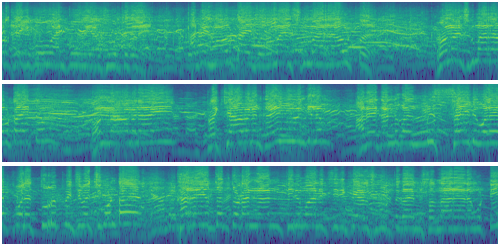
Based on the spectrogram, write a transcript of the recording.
പുറത്തേക്ക് പോകാൻ പോവുകയാണ് സുഹൃത്തുക്കളെ. അദ്ദേഹം ഔട്ടായി romance Kumaran out. Romance Kumaran ഔട്ടായിട്ടും പ്രഖ്യാപനം കഴിഞ്ഞുവെങ്കിലും അതേ കണ്ണുകൾ മിസൈലുകളെ പോലെ തുറപ്പിച്ചു വെച്ചുകൊണ്ട് കരയുദ്ധം തുടങ്ങാൻ തീരുമാനിച്ചിരിക്കുകയാണ് സുഹൃത്തുക്കളെ മിസ്റ്റർ നാരായണൻകുട്ടി.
